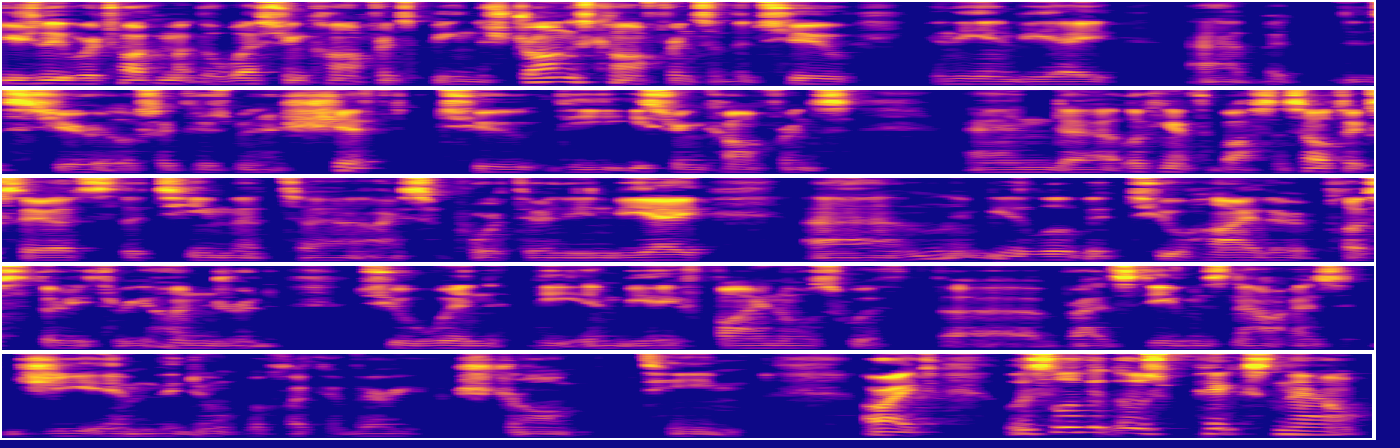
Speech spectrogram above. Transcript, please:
Usually, we're talking about the Western Conference being the strongest conference of the two in the NBA, uh, but this year it looks like there's been a shift to the Eastern Conference. And uh, looking at the Boston Celtics there, that's the team that uh, I support there in the NBA. Uh, maybe a little bit too high there at plus 3,300 to win the NBA Finals with uh, Brad Stevens now as GM. They don't look like a very strong team. All right, let's look at those picks now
